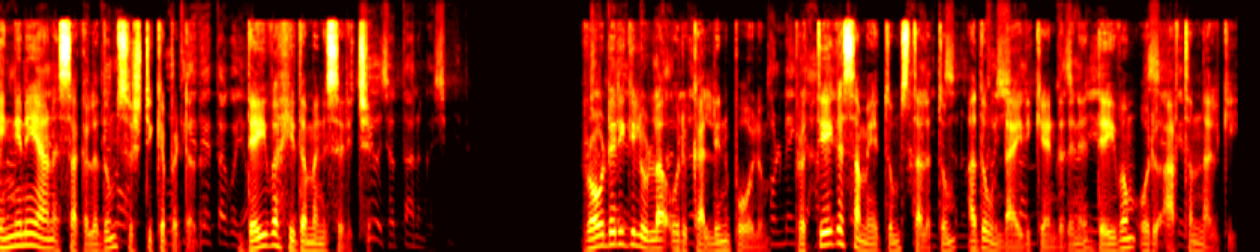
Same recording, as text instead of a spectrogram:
എങ്ങനെയാണ് സകലതും സൃഷ്ടിക്കപ്പെട്ടത്? ദൈവഹിതമനുസരിച്ച്. റോഡരികിലുള്ള ഒരു കല്ലിന് പോലും പ്രത്യേക സമയത്തും സ്ഥലത്തും അത് ഉണ്ടായിരിക്കേണ്ടതിന് ദൈവം ഒരു അർത്ഥം നൽകി.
